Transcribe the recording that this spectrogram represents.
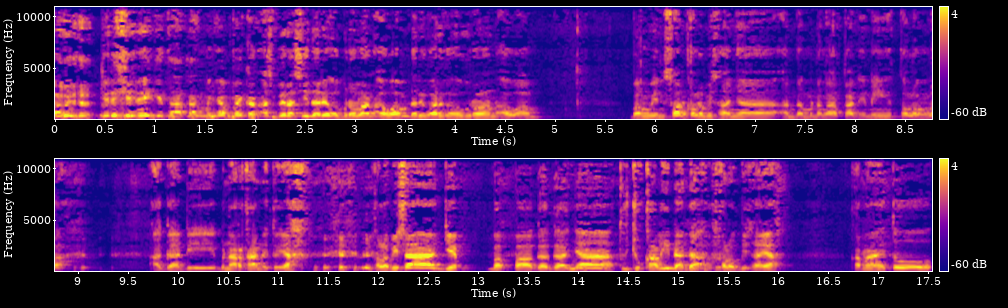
Jadi sini kita akan menyampaikan aspirasi dari obrolan awam, dari warga obrolan awam. Bang Winson, kalau misalnya Anda mendengarkan ini, tolonglah agak dibenarkan itu ya. kalau bisa jeb Bapak gaganya tujuh kali dada kalau bisa ya. Karena itu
